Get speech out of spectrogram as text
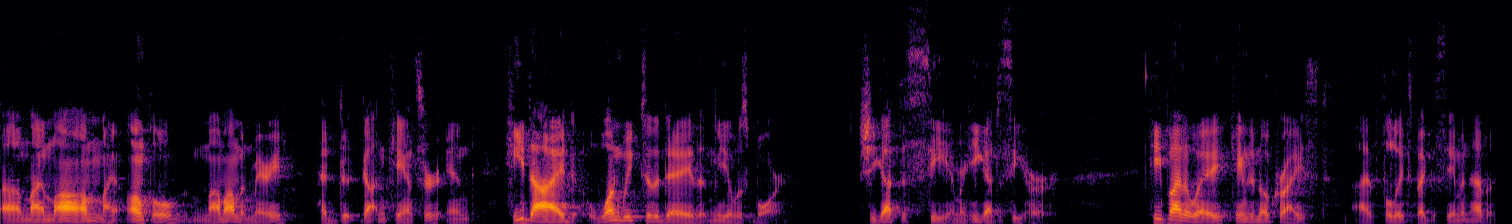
uh, my mom, my uncle, my mom had married, had d- gotten cancer, and he died one week to the day that Mia was born. She got to see him, or he got to see her. He, by the way, came to know Christ. I fully expect to see him in heaven.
